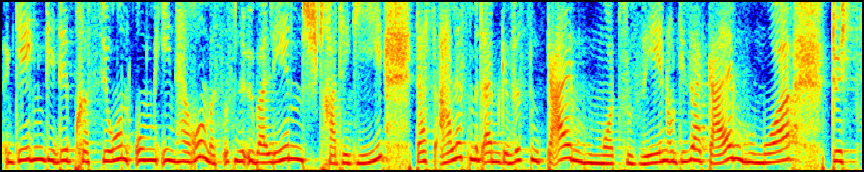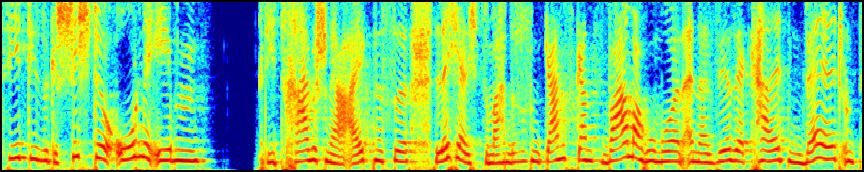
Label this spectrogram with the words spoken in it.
gegen die Depression um ihn herum. Es ist eine Überlebensstrategie, das alles mit einem gewissen Galgenhumor zu sehen. Und dieser Galgenhumor durchzieht diese Geschichte, ohne eben die tragischen Ereignisse lächerlich zu machen. Das ist ein ganz, ganz warmer Humor in einer sehr, sehr kalten Welt. Und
